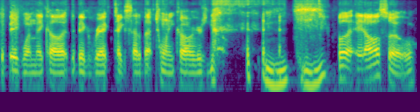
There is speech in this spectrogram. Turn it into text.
The big one they call it the big wreck takes out about twenty cars. hmm hmm but it also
